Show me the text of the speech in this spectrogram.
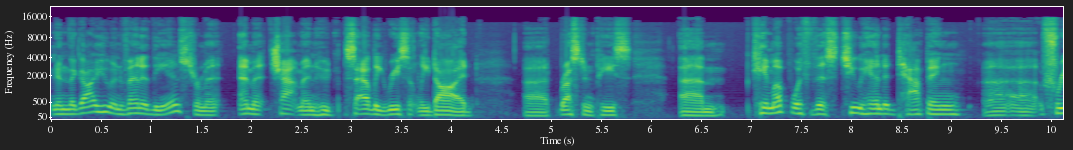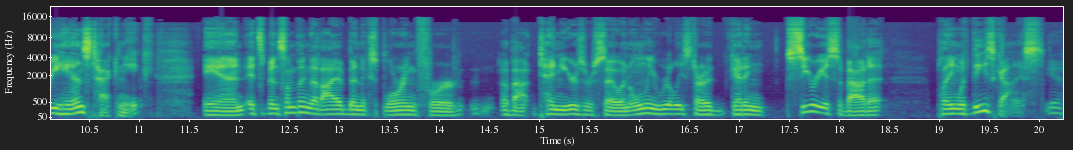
And the guy who invented the instrument, Emmett Chapman, who sadly recently died, uh, rest in peace, um, came up with this two-handed tapping uh, free hands technique and it's been something that i've been exploring for about 10 years or so and only really started getting serious about it playing with these guys Yeah.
